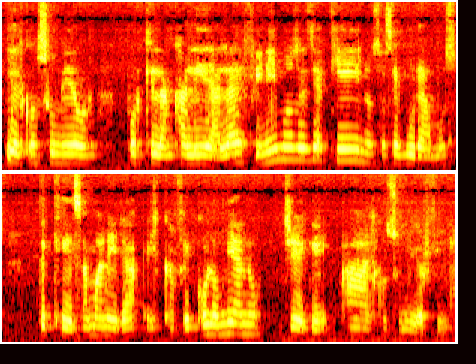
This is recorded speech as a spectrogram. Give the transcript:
y el consumidor, porque la calidad la definimos desde aquí y nos aseguramos de que de esa manera el café colombiano llegue al consumidor final.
